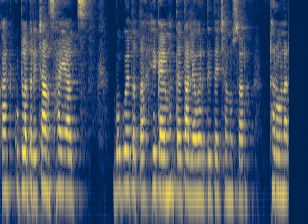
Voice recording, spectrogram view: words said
का कुठला तरी चान्स आहे आज. बघूयात आता हे काय म्हणतात आल्यावरती त्याच्यानुसार ठरवणार.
